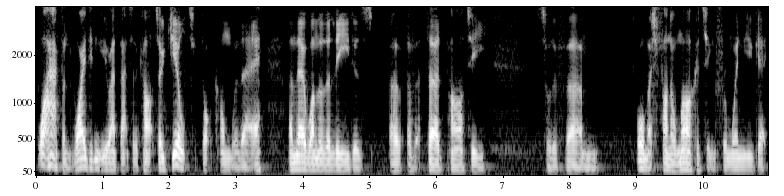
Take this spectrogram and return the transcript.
what happened? Why didn't you add that to the cart? So jilt.com were there and they're one of the leaders of, of a third party sort of um, almost funnel marketing from when you get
